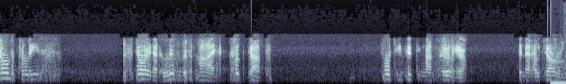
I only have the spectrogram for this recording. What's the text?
told the police the story that Elizabeth and I had cooked up 14, 15 months earlier in that hotel room.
